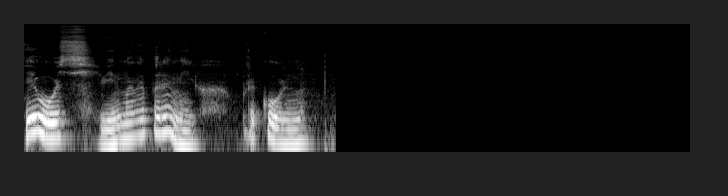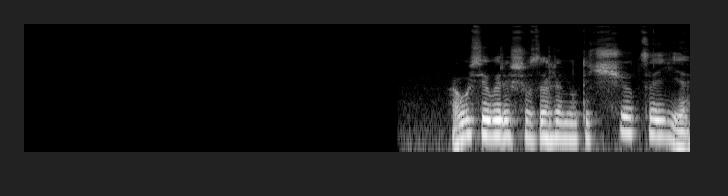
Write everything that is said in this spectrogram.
І ось він мене переміг. Прикольно. А ось я вирішив заглянути, що це є.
